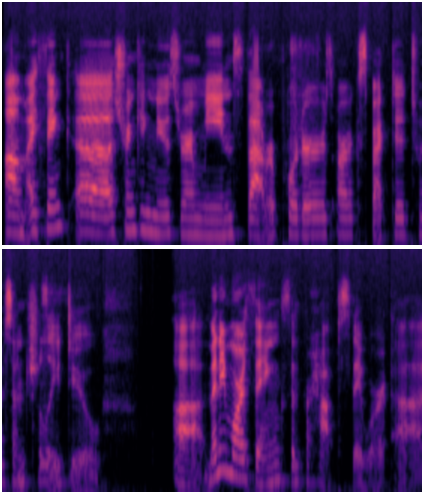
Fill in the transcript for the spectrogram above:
um, I think a shrinking newsroom means that reporters are expected to essentially do uh, many more things than perhaps they were uh,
